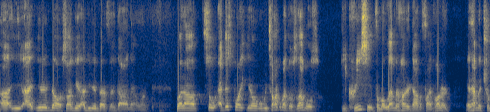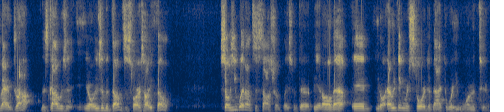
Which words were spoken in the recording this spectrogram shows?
uh, you, I, you didn't know, so I'll give, I'll give you the benefit of the doubt on that one. But um, so at this point, you know, when we talk about those levels decreasing from 1100 down to 500 and having a traumatic drop, this guy was, you know, he was in the dumps as far as how he felt. So he went on testosterone replacement therapy and all that, and you know, everything restored to back to where he wanted to.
